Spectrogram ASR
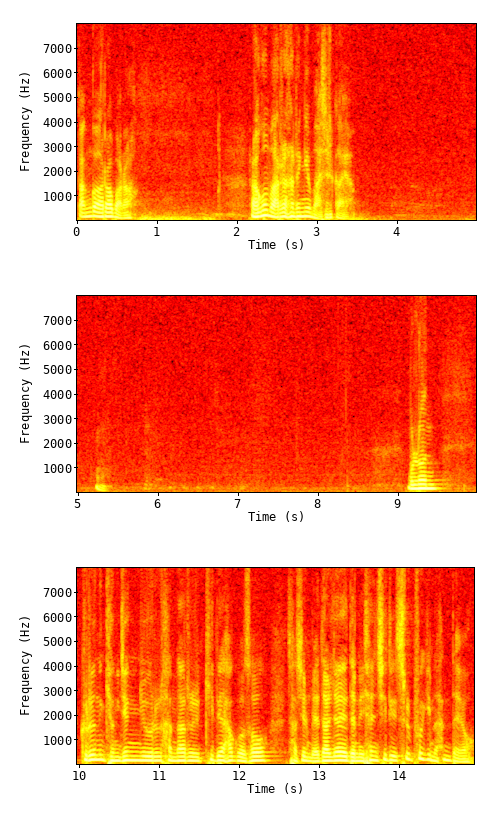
딴 거 알아봐라. 라고 말을 하는 게 맞을까요? 물론 그런 경쟁률 하나를 기대하고서 사실 매달려야 되는 현실이 슬프기는 한데요.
